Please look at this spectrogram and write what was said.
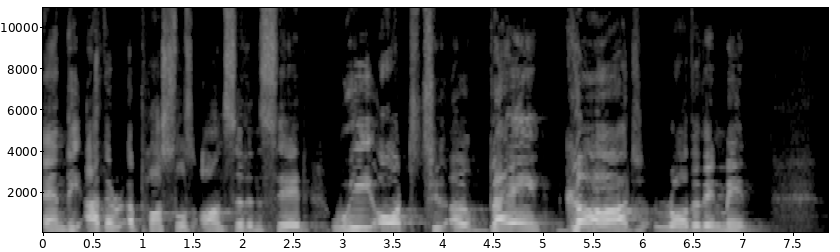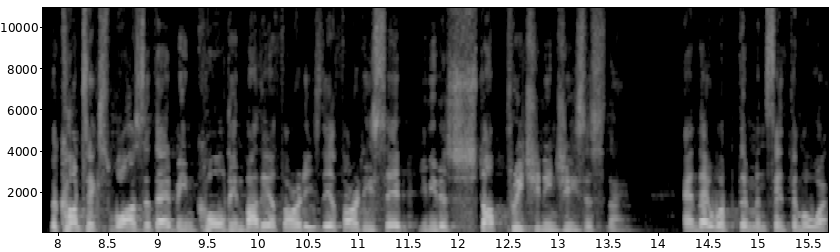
and the other apostles answered and said, We ought to obey God rather than men. The context was that they had been called in by the authorities. The authorities said, You need to stop preaching in Jesus' name. And they whipped them and sent them away.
